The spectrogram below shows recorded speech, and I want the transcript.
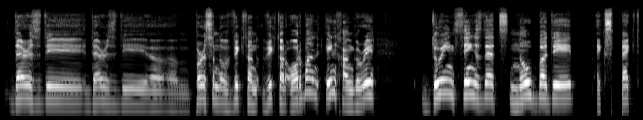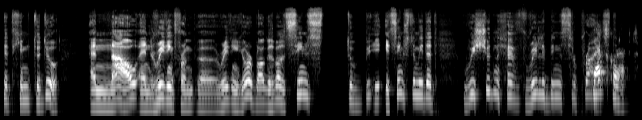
there is the there is the uh, um, person of Viktor Viktor Orban in Hungary doing things that nobody expected him to do. And now, and reading from uh, reading your blog as well, it seems to be it seems to me that we shouldn't have really been surprised. That's correct.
